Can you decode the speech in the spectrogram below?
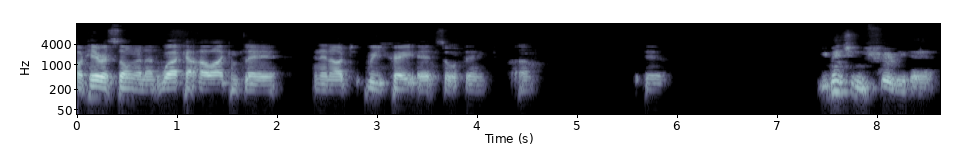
I'd hear a song and I'd work out how I can play it, and then I'd recreate it, sort of thing. Um, yeah. You mentioned theory there.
